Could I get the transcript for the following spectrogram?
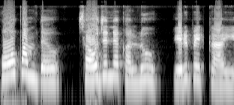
కోపంతో సౌజన్య కళ్ళు ఎరుపెక్కాయి.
